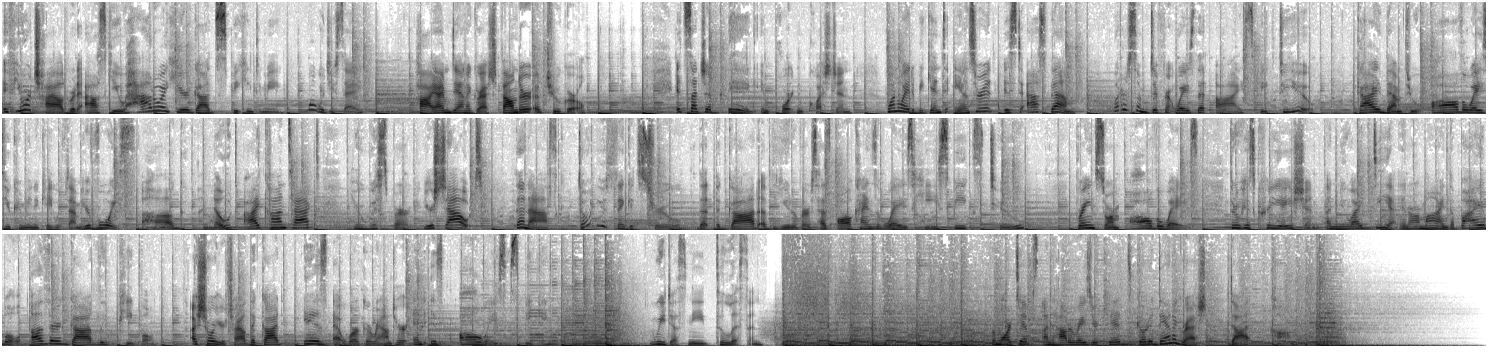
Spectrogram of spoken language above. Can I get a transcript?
If your child were to ask you, How do I hear God speaking to me? what would you say? Hi, I'm Dannah Gresh, founder of True Girl. It's such a big, important question. One way to begin to answer it is to ask them, What are some different ways that I speak to you? Guide them through all the ways you communicate with them your voice, a hug, a note, eye contact, your whisper, your shout. Then ask, don't you think it's true that the God of the universe has all kinds of ways he speaks too? Brainstorm all the ways through his creation, a new idea in our mind, the Bible, other godly people. Assure your child that God is at work around her and is always speaking. We just need to listen. For more tips on how to raise your kids, go to dannahgresh.com.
